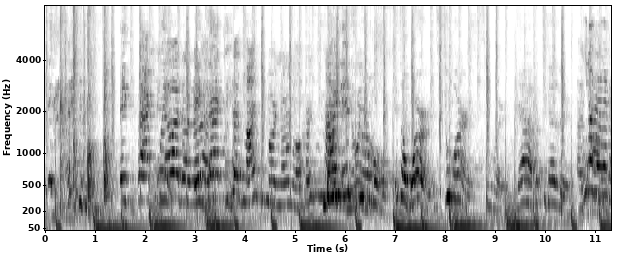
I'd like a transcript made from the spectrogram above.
exactly. No, I don't know. Exactly. That. Because mine is more normal. Hers is not Mine is normal. It's a word. Together. Okay. You don't remember.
